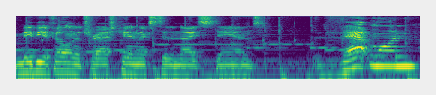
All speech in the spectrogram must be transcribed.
Maybe it fell in the trash can next to the nightstand. That one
